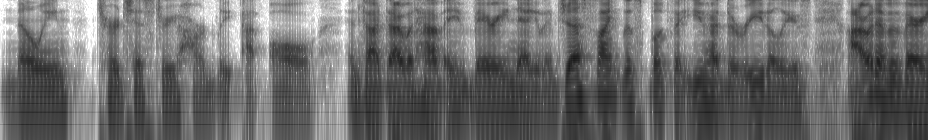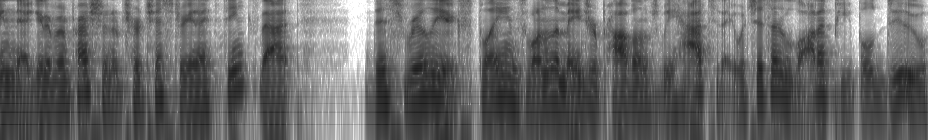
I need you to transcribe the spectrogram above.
knowing church history hardly at all. In fact, I would have a very negative, just like this book that you had to read, Elise, I would have a very negative impression of church history. And I think that this really explains one of the major problems we have today, which is a lot of people do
